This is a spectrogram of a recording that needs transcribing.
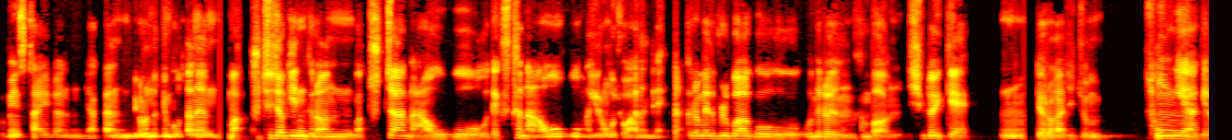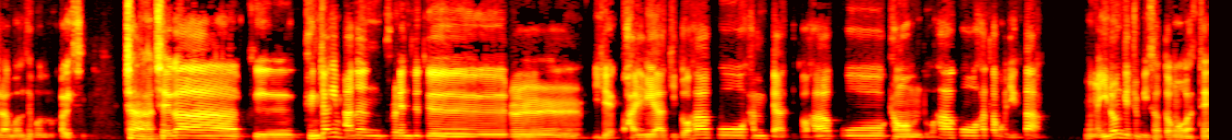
조민 스타일은 약간 이런 느낌보다는 막 구체적인 그런 막 숫자 나오고, 넥스트 나오고, 막 이런 거 좋아하는데, 그럼에도 불구하고 오늘은 한번 심도 있게, 음, 여러 가지 좀 속 이야기를 한번 해보도록 하겠습니다. 자, 제가 그 굉장히 많은 브랜드들을 이제 관리하기도 하고, 함께하기도 하고, 경험도 하고 하다 보니까 음, 이런 게 좀 있었던 것 같아.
